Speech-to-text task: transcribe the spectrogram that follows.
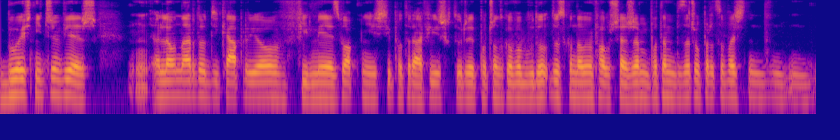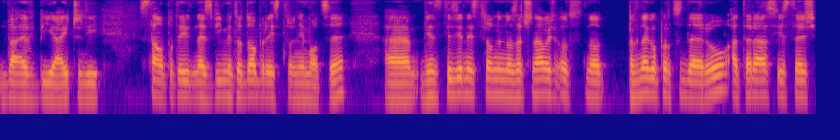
byłeś niczym, wiesz, Leonardo DiCaprio w filmie Złap mnie, jeśli potrafisz, który początkowo był do, doskonałym fałszerzem, potem zaczął pracować dla FBI, czyli stanął po tej, nazwijmy to, dobrej stronie mocy. E, więc ty z jednej strony no, zaczynałeś od no, pewnego procederu, a teraz jesteś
